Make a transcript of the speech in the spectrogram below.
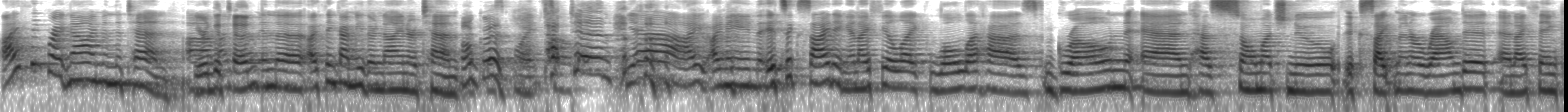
I think right now I'm in the 10. You're the uh, 10? I'm in the, I think I'm either 9 or 10 Oh, at good. this point. Top So- 10. yeah, I, I mean, it's exciting. And I feel like Lola has grown and has so much new excitement around it. And I think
